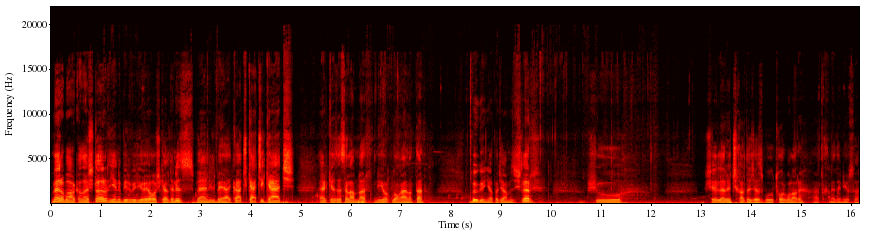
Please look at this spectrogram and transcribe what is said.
Merhaba arkadaşlar, yeni bir videoya hoş geldiniz. Ben İlbey Aykaç, Catchy Catch. Herkese selamlar New York Long Island'dan. Bugün yapacağımız işler şu şeyleri çıkartacağız, bu torbaları artık ne deniyorsa.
